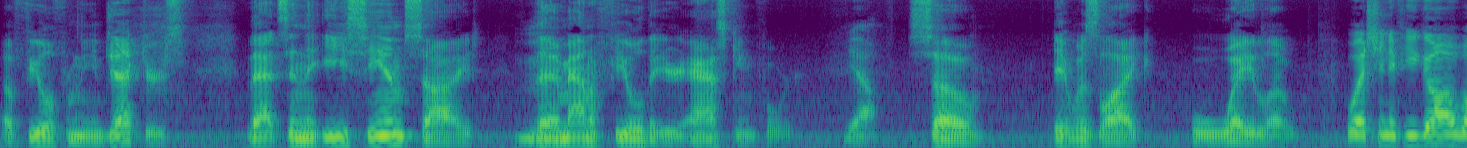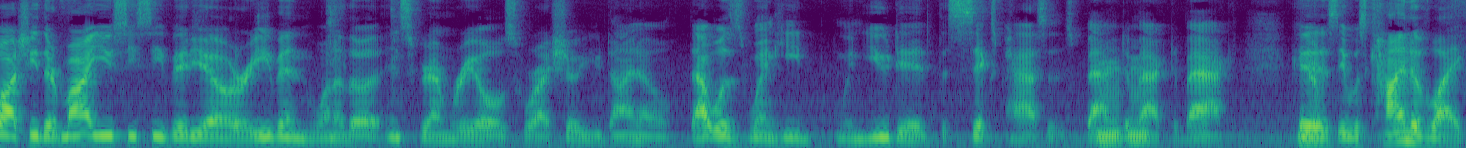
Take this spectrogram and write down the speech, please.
of fuel from the injectors. That's in the ECM side, the Mm, amount of fuel that you're asking for. yeah. So it was like way low. Which, and if you go and watch either my UCC video or even one of the Instagram reels where I show you dyno, that was when he when you did the six passes back to Mhm. back to back, because it was kind of like,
